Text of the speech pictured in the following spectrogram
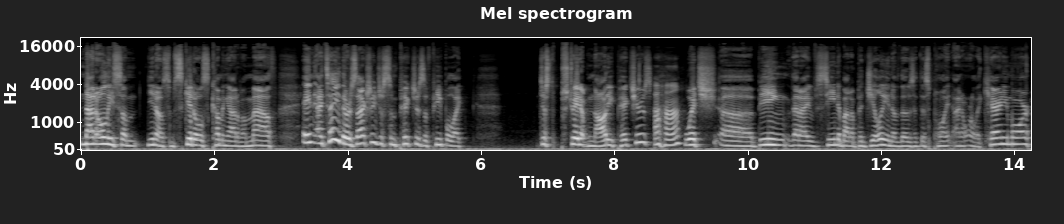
not only some, you know, some Skittles coming out of a mouth, and I tell you, there was actually just some pictures of people like just straight up naughty pictures. Uh-huh. Which, uh, being that I've seen about a bajillion of those at this point, I don't really care anymore.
